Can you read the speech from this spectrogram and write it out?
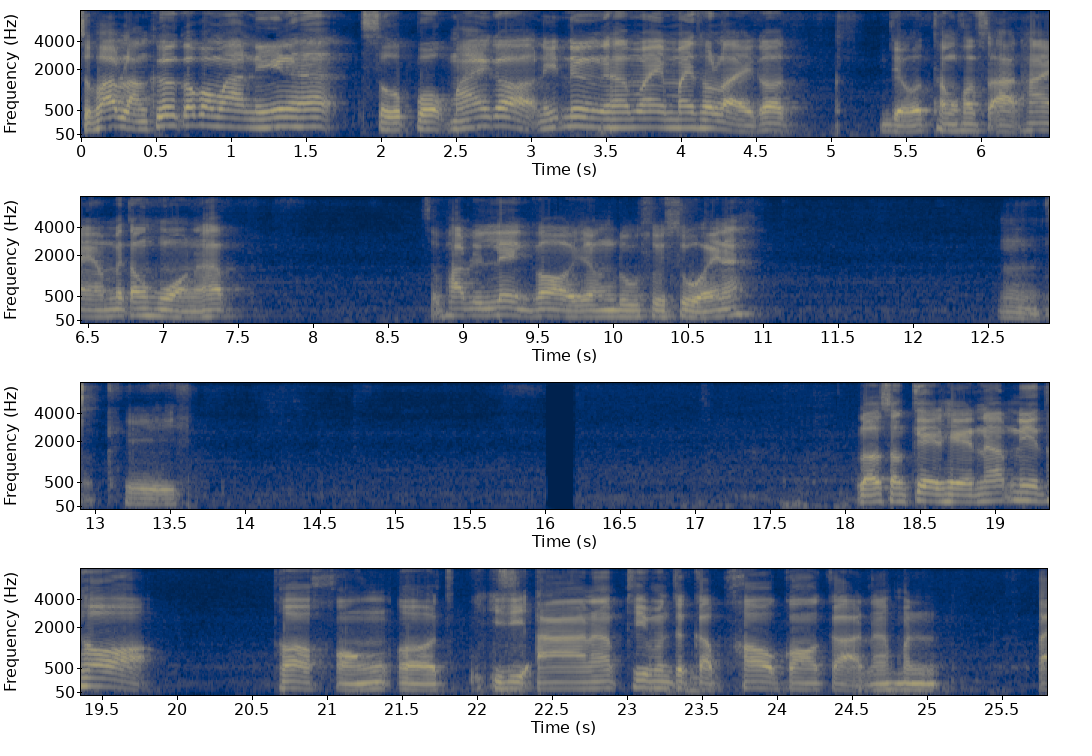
สภาพหลังเครื่องก็ประมาณนี้นะฮะสกปรกไหมก็นิดนึงนะครับไม่ไม่เท่าไหร่ก็เดี๋ยวทำความสะอาดให้ครับไม่ต้องห่วงนะครับ สภาพลิ้นเร่งก็ยังดูสวยๆนะ อืม โอเค เราสังเกตเห็นนะครับนี่ท่อท่อของเอ่อ EGR นะครับที่มันจะกลับเข้ากองอากาศนะ มันแต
